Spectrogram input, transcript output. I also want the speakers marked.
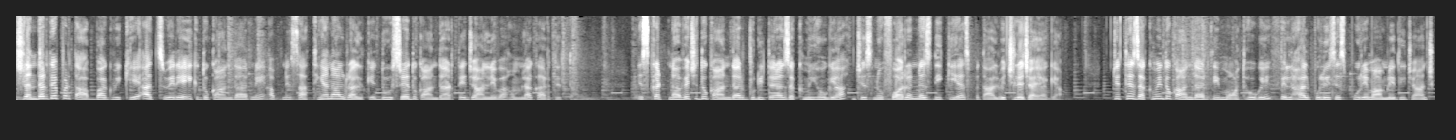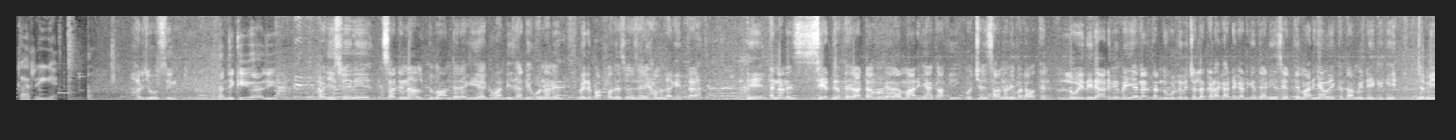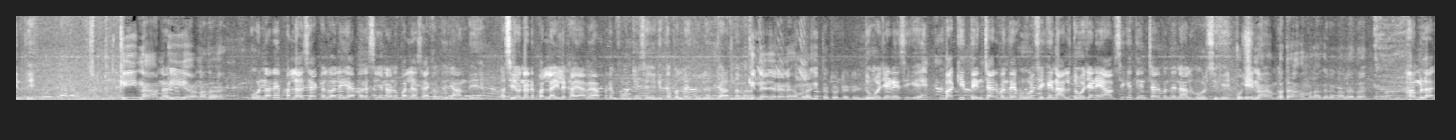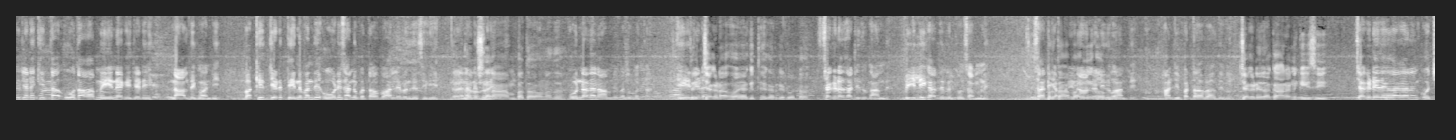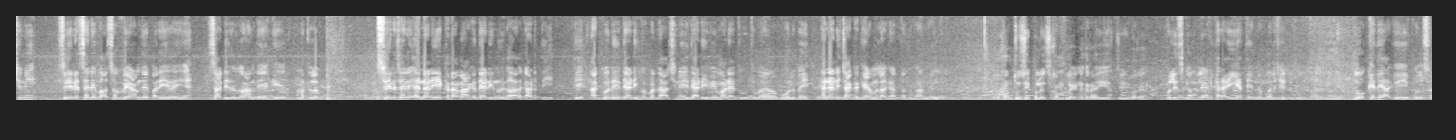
Speaker 1: ਜਲੰਧਰ ਦੇ ਪ੍ਰਤਾਪ ਬਾਗ ਵਿਖੇ ਅੱਜ ਸਵੇਰੇ ਇੱਕ ਦੁਕਾਨਦਾਰ ਨੇ ਆਪਣੇ ਸਾਥੀਆਂ ਨਾਲ ਰਲ ਕੇ ਦੂਸਰੇ ਦੁਕਾਨਦਾਰ ਤੇ ਜਾਨਲੇਵਾ ਹਮਲਾ ਕਰ ਦਿੱਤਾ। ਇਸ ਘਟਨਾ ਵਿੱਚ ਦੁਕਾਨਦਾਰ ਬੁਰੀ ਤਰ੍ਹਾਂ ਜ਼ਖਮੀ ਹੋ ਗਿਆ ਜਿਸ ਨੂੰ ਫੌਰਨ ਨਜ਼ਦੀਕੀ ਹਸਪਤਾਲ ਵਿੱਚ ਲਿਜਾਇਆ ਗਿਆ। ਜਿੱਥੇ ਜ਼ਖਮੀ ਦੁਕਾਨਦਾਰ ਦੀ ਮੌਤ ਹੋ ਗਈ ਫਿਲਹਾਲ ਪੁਲਿਸ ਇਸ ਪੂਰੇ ਮਾਮਲੇ ਦੀ ਜਾਂਚ ਕਰ ਰਹੀ ਹੈ।
Speaker 2: ਹਰਜੋਤ ਸਿੰਘ।
Speaker 3: ਹਾਂਜੀ ਕੀ ਹੋਇਆ ਜੀ?
Speaker 2: ਭਾਜੀ ਸਵੇਰੇ ਸਾਡੇ ਨਾਲ ਦੁਕਾਨਦਾਰ ਹੈਗੇ ਆ ਗਵਾਂਢੀ ਸਾਡੇ ਉਹਨਾਂ ਨੇ ਮੇਰੇ ਪਾਪਾ ਦੇ ਸਵੇਰੇ ਸਵੇਰੇ ਹਮਲਾ ਕੀਤਾ। ਤੇ ਇਹਨਾਂ ਨੇ ਸਿਰ ਦੇ ਉੱਤੇ ਰਾਡਾਂ ਵਗੈਰਾ ਮਾਰੀਆਂ, ਕਾਫੀ ਕੁਝ ਸਾਨੂੰ ਨਹੀਂ ਪਤਾ। ਉੱਥੇ ਲੋਹੇ ਦੀ ਰਾਡ ਵੀ ਪਈ ਇਹਨਾਂ ਨੇ ਤੰਦੂਰ ਦੇ ਵਿੱਚੋਂ ਲੱਕੜਾਂ ਕੱਢ ਕੱਢ ਕੇ ਡੈਡੀ ਸਿਰ ਤੇ ਮਾਰੀਆਂ, ਉਹ ਇੱਕਦਮ ਹੀ ਡਿੱਗ ਗਏ ਜ਼ਮੀਨ ਤੇ।
Speaker 3: ਕੀ ਨਾਮ ਕੀ ਆ ਉਹਨਾਂ ਦਾ?
Speaker 2: ਉਹਨਾਂ ਦੇ ਭੱਲਾ ਸਾਈਕਲ ਵਾਲੇ ਆ ਪਰ ਅਸੀਂ ਇਹਨਾਂ ਨੂੰ ਭੱਲਾ ਸਾਈਕਲ ਤੇ ਜਾਣਦੇ ਆ। ਅਸੀਂ ਉਹਨਾਂ ਨੇ ਭੱਲਾ ਹੀ ਲਿਖਾਇਆ ਮੈਂ ਆਪਣੇ ਫੋਨ 'ਚ ਸੇਵ ਕੀਤਾ ਭੱਲਾ ਹੀ ਤੋਂ ਜਾਣਦਾ ਮੈਂ।
Speaker 3: ਕਿੰਨੇ ਜਣਿਆਂ ਨੇ ਹਮਲਾ ਕੀਤਾ ਤੁਹਾਡੇ ਤੇ ਜੀ?
Speaker 2: ਦੋ ਜਣੇ ਸੀਗੇ ਬਾਕੀ ਤਿੰਨ ਚਾਰ ਬੰਦੇ ਹੋਰ ਸੀਗੇ ਨਾਲ ਦੋ ਜਣੇ ਆਪ ਸੀਗੇ ਤਿੰਨ ਚਾਰ ਬੰਦੇ ਨਾਲ ਹੋਰ ਸੀਗੇ। ਇਹ-
Speaker 3: ਨਾਮ ਪਤਾ ਹਮਲਾ ਕਰਨ ਵਾਲਿਆਂ ਦਾ?
Speaker 2: ਹਮਲਾ ਜਿਹੜਾ ਕੀਤਾ ਉਹ ਤਾਂ ਮੇਨ ਹੈਗੇ ਜਿਹੜੇ ਨਾਲ ਦੇ ਗਵਾਂਢੀ ਬਾਕੀ ਜਿਹੜੇ ਤਿੰਨ ਬੰਦੇ ਉਹ ਨਹੀਂ ਸਾਨੂੰ ਪਤਾ ਉਹ ਬਾਹਰਲੇ ਬੰਦੇ ਸੀਗੇ। ਇਹਨਾਂ ਬੁਲਾਏ
Speaker 3: ਨਾਮ ਪਤਾ ਉਹਨਾਂ ਦਾ।
Speaker 2: ਉਹਨਾਂ ਦਾ ਨਾਮ ਨਹੀਂ ਮੈਨੂੰ ਪਤਾ। ਇਹ
Speaker 3: ਝਗੜਾ ਹੋਇਆ ਕਿੱਥੇ ਕਰਕੇ ਤੁਹਾਡਾ?
Speaker 2: ਝਗੜਾ ਸਾਡੀ ਦੁਕਾਨ ਦੇ ਬਿਜਲੀ ਘਰ ਦੇ ਬਿਲਕੁਲ ਸਾਹਮਣੇ। ਸਾਡੀ
Speaker 3: ਪ੍ਰਤਾਪ
Speaker 2: ਆਪਣੀ
Speaker 3: ਬਾਗ
Speaker 2: ਨਾਲ
Speaker 3: ਦੇ ਕੋਲ?
Speaker 2: ਦੁਕਾਨ ਤੇ। ਹਾਂਜੀ ਪ੍ਰਤਾਪ ਬਾਗ ਦੇ ਕੋਲ।
Speaker 3: ਝਗੜੇ ਦਾ ਕਾਰਨ ਕੀ ਸੀ?
Speaker 2: ਝਗੜੇ ਦੇ ਕਾਰਨ ਕੁਝ ਨਹੀਂ। ਸਵੇਰੇ ਸਵੇਰੇ ਬਸ ਵਿਆਮ ਦੇ ਭਰੇ ਹੋਏ ਆ। ਸਾਡੀ ਦੁਕਾਨ ਦੇ ਅੱਗੇ ਮਤਲਬ ਸਵੇਰੇ ਸਵੇਰੇ ਇਹਨਾਂ ਨੇ ਇੱਕਦਮ ਆ ਕੇ ਡੈਡੀ ਨੂੰ ਗਾਲ ਕੱਢਤੀ ਤੇ ਅੱਗੋਂ ਦੀ ਡੈਡੀ ਕੋ ਬਰਦਾਸ਼ਤ ਨਹੀਂ ਹੋਈ। ਡੈਡੀ ਵੀ ਮਾੜਿਆ ਤੂੰ ਤੂੰ ਮੈਂ ਬੋਲ ਪਏ। ਇਹਨਾਂ ਨੇ ਚੱਕ ਕੇ ਹਮਲਾ ਕਰਤਾ ਦੁਕਾਨ ਦੇ ਅੰਦਰ।
Speaker 3: ਹੁਣ ਤੁਸੀਂ ਪੁਲਿਸ ਕੰਪਲੇਂਟ ਕਰਾਈ ਇਸ ਚੀਜ਼ ਬਾਰੇ?
Speaker 2: ਪੁਲਿਸ ਕੰਪਲੇਂਟ ਕਰਾਈ ਹੈ 3 ਨੰਬਰ 'ਚ। ਮੌਕੇ ਤੇ ਆ ਗਈ ਪੁਲਿਸ।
